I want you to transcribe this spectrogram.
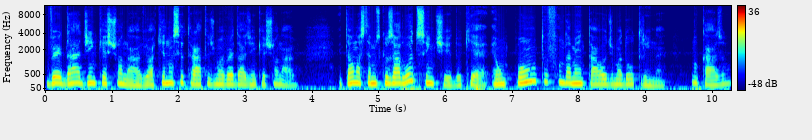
verdade inquestionável. Aqui não se trata de uma verdade inquestionável. Então nós temos que usar o outro sentido, que é é um ponto fundamental de uma doutrina. No caso,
